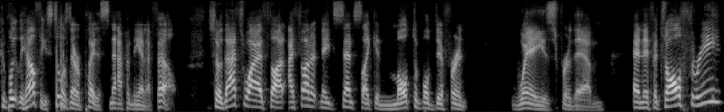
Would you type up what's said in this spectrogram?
completely healthy, still has never played a snap in the NFL. So that's why I thought I thought it made sense, like in multiple different ways for them. And if it's all three,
